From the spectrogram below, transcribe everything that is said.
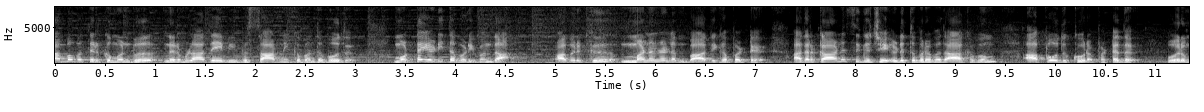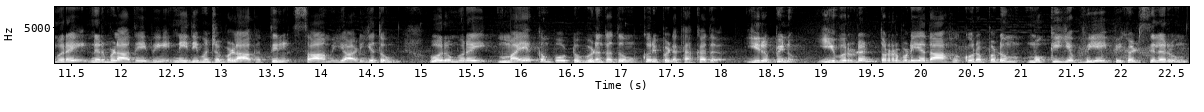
சம்பவத்திற்கு முன்பு நிர்மலா தேவி விசாரணைக்கு வந்தபோது மொட்டையடித்தபடி வந்தார். அவருக்கு மனநலம் பாதிக்கப்பட்டு அதற்கான சிகிச்சை எடுத்து வருவதாகவும் அப்போது கூறப்பட்டது. ஒருமுறை நிர்மலா தேவி நீதிமன்ற வளாகத்தில் சாமியாடியதும் ஒருமுறை மயக்கம் போட்டு விழுந்ததும் குறிப்பிடத்தக்கது. இருப்பினும் இவருடன் தொடர்புடையதாக கூறப்படும் முக்கிய விஐபிகள் சிலரும்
